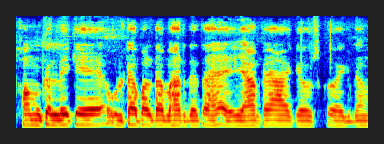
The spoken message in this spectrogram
फॉर्म कर लेके उल्टा पल्टा भर देता है यहाँ पे आके उसको एकदम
